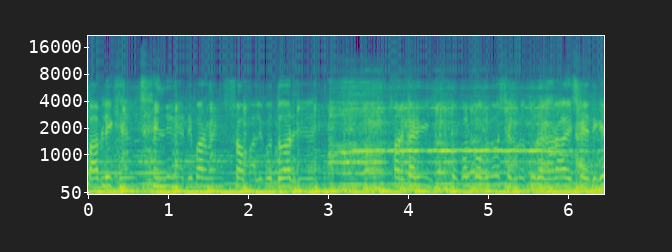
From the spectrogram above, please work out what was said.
পাবলিক হেলথ ইঞ্জিনিয়ার ডিপার্টমেন্ট সব আলিপুরদুয়ার যে সরকারি প্রকল্পগুলো সেগুলো তুলে ধরা হয়েছে এদিকে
